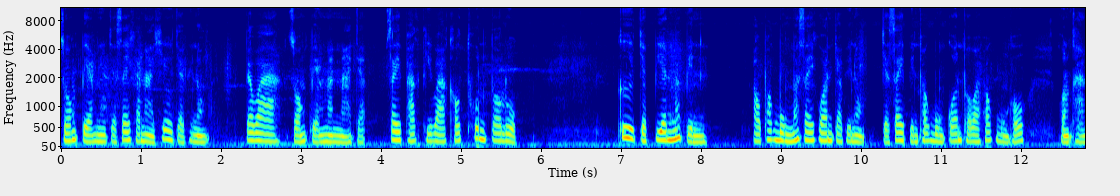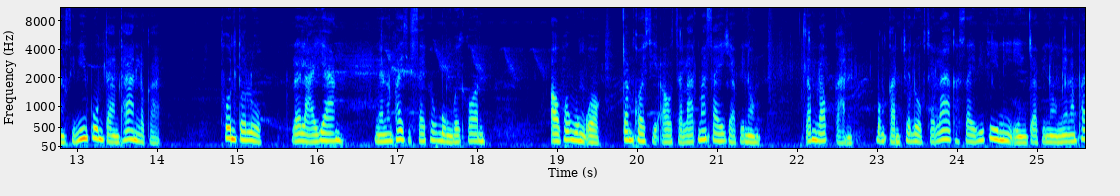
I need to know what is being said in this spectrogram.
สองแปลงนี้จะใส่ขนาดเขี้ยวจ้าพี่น้อง แต่ว่าสองแปลงนั้นน่าจะใส่ผักที่ว่าเขาทุ่นต่อโลกคือจะเปลี่ยนมาเป็นเอาผักบุ้งมาใส่ก่อนจ้าพี่น้อง จะใส่เป็นผักบุ้งก่อนเพราะว่าผักบุ้งเขาค่อนข้างสิมีภูมิต้านท่านแล้วก็ทุ่นต่อโลกหลายๆอย่างแม่น้ำไผ่สิใส่ผักบุ้งไว้ก่อน เอาผักบุ้งออกจังคอยสิเอาสลัดมาใส่จ้าพี่น้องสำหรับการป้องกันเชื้อโรคเชื้อราก็ใส่วิธีนี้เองจ้าพี่น้องแม่น้ำไผ่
